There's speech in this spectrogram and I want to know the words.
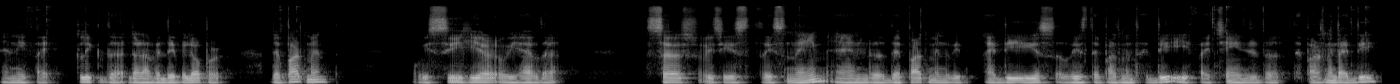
And if I click the Laravel developer department we see here we have the search which is this name and the department with ID is this department ID if I change the department ID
